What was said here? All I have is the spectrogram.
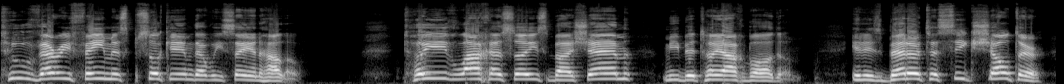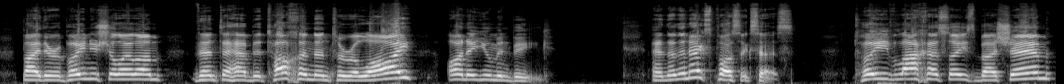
Two very famous psukim that we say in Hallel. Toiv lachasais b'Hashem mi b'toyach ba'adam. It is better to seek shelter by the Ribono Shel Olam than to have bitachon than to rely on a human being. And then the next pasuk says, "Toiv lachasais b'Hashem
